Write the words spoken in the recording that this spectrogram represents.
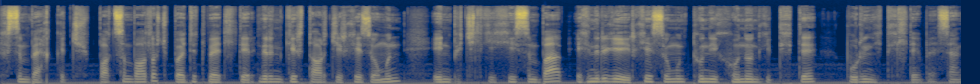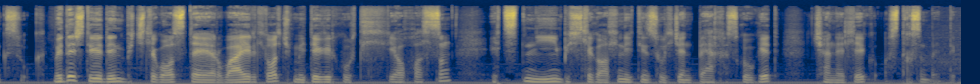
тэгсэн байх гэж бодсон боловч бодит байдал дээр нэр нь герт орж ирэхээс өмнө энэ бичлэгийг хийсэн ба эхнэрийгээ ирэхээс өмнө түүнийг хөнөөнө гэдэгтээ бүрэн итгэлтэй байсан гэсэн үг. Мэдээж тэгээд энэ бичлэг улс даяар вайрлуулж мэдээгээр хүртэл явах болсон. Эцэст нь ийм бичлэг олон нийтийн сүлжээнд байх эсгүйгээд чаналыг устгасан байдаг.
